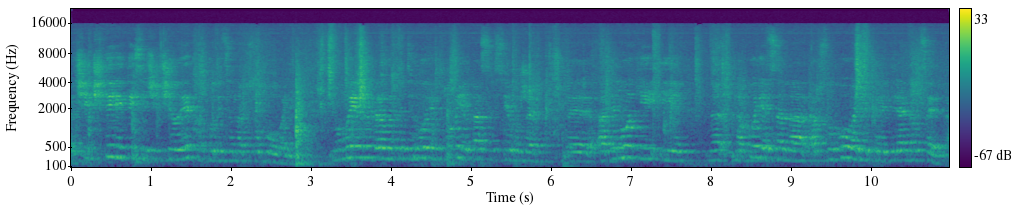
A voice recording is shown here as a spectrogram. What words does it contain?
почти 4 тисячі чоловік знаходиться на обслуговуванні. Ну, ми вибрали категорію ту, яка зовсім вже е, одинокі і знаходяться на обслуговуванні територіального центру.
